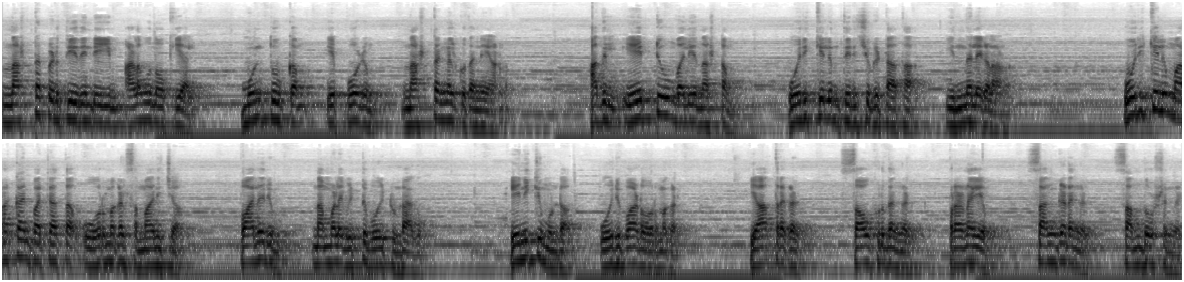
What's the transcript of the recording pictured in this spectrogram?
നഷ്ടപ്പെടുത്തിയതിന്റെയും അളവ് നോക്കിയാൽ മുൻതൂക്കം എപ്പോഴും നഷ്ടങ്ങൾക്കു തന്നെയാണ്. അതിൽ ഏറ്റവും വലിയ നഷ്ടം ഒരിക്കലും തിരിച്ചു കിട്ടാത്ത ഇന്നലകളാണ്. ഒരിക്കലും മറക്കാൻ പറ്റാത്ത ഓർമ്മകൾ സമ്മാനിച്ച പലരും നമ്മളെ വിട്ടുപോയിട്ടുണ്ടാകും. എനിക്കുമുണ്ട് ഒരുപാട് ഓർമ്മകൾ. യാത്രകൾ സൗഹൃദങ്ങൾ പ്രണയം സങ്കടങ്ങൾ സന്തോഷങ്ങൾ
